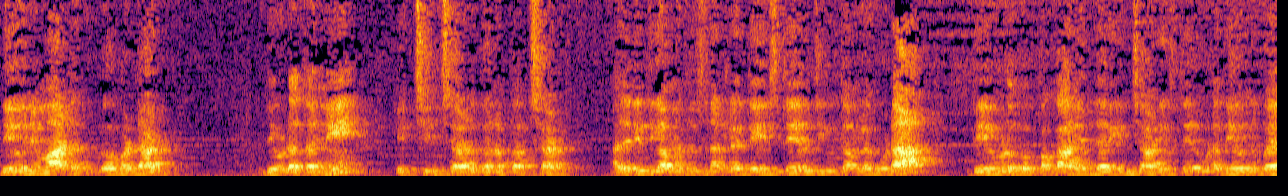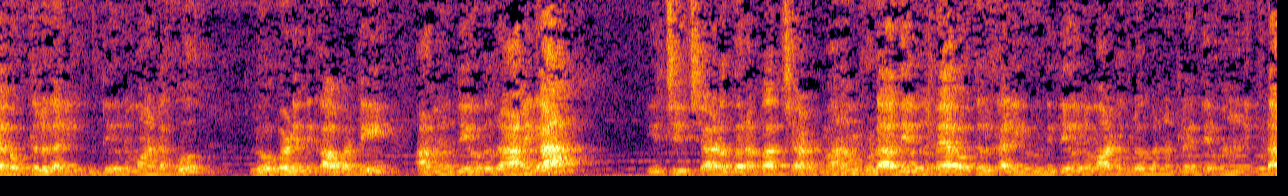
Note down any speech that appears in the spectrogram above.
దేవుని మాటకు లోబడ్డాడు. దేవుడు అతన్ని హెచ్చించాడు గనపరిచాడు అదే రీతిగా మనం చూసినట్లయితే ఇస్తేరు జీవితంలో కూడా దేవుడు గొప్ప కార్యం జరిగించాడు. ఇస్తేరు కూడా దేవుని భయభక్తులు కలిగి దేవుని మాటకు లోబడింది కాబట్టి ఆమెను దేవుడు రాణిగా ఇచ్చించాడు గనపరిచాడు మనం కూడా దేవుని భయభక్తులు కలిగి ఉండి దేవుని మాటకు లోబడినట్లయితే మనల్ని కూడా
